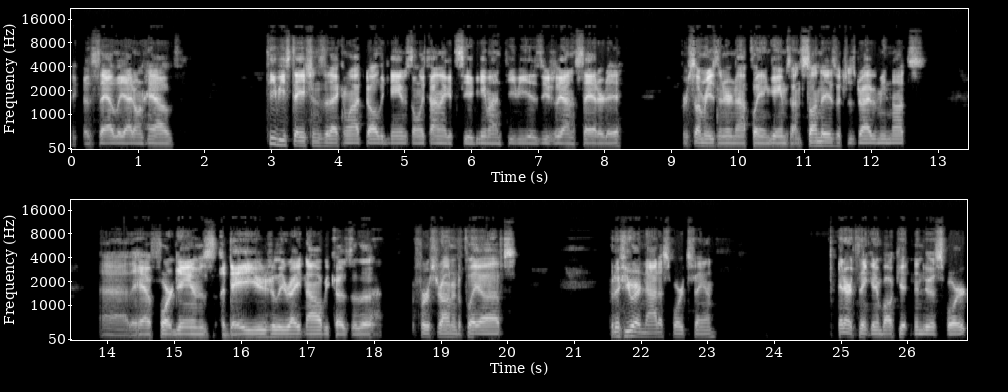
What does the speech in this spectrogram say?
because sadly I don't have TV stations that I can watch all the games. The only time I get to see a game on TV is usually on a Saturday. For some reason, they're not playing games on Sundays, which is driving me nuts. Uh, they have four games a day usually right now because of the first round of the playoffs. But if you are not a sports fan and are thinking about getting into a sport,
